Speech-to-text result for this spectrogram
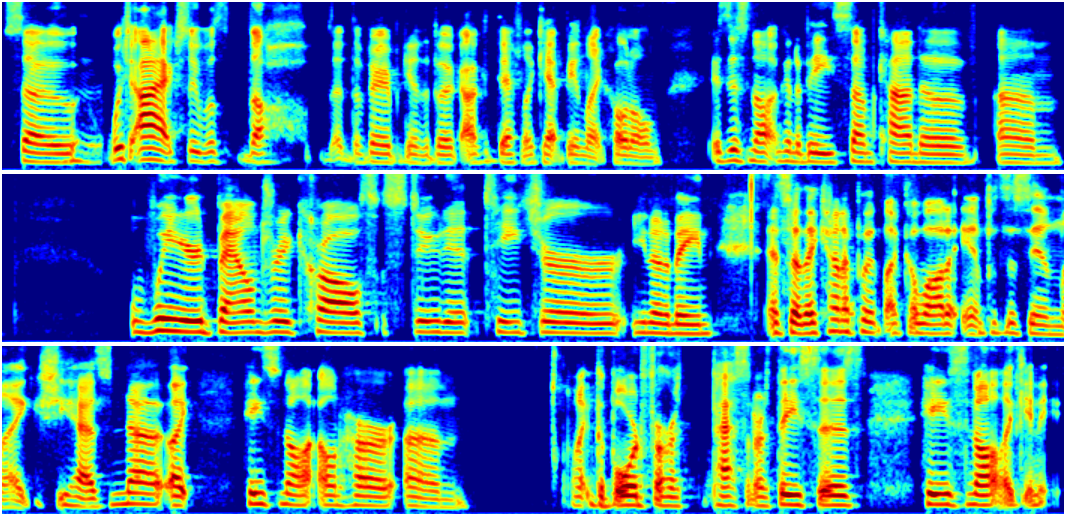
So, Mhm. which I actually was the at the very beginning of the book, I definitely kept being like, "Hold on, is this not going to be some kind of um weird boundary cross student teacher?" You know what I mean? And so they kind of put like a lot of emphasis in like she has no like he's not on her um like the board for her passing her thesis. He's not like any.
